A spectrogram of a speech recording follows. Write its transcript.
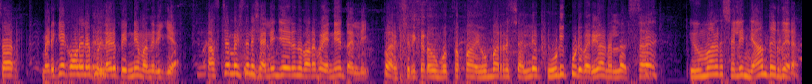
സാർ മെഡിക്കൽ കോളേജിലെ പിള്ളേർ പിന്നെ വന്നിരിക്കുക കസ്റ്റമേഴ്സിന് ശല്യം ചെയ്യുന്നു പറഞ്ഞപ്പോ എന്നെയും തല്ലി. പരിസരിക്കടവ് മുത്തപ്പ യുവമാരുടെ ശല്യം കൂടി കൂടി വരികയാണല്ലോ. സാർ ഇവന്മാരുടെ ശല്യം ഞാൻ തീർന്നുതരാം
